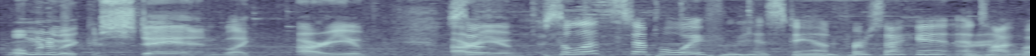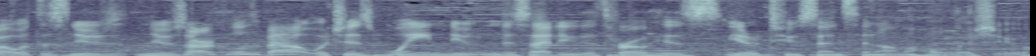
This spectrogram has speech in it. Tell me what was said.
I'm going to make a stand. Like, are you? Are so, you? So let's step away from his stand for a second and right. talk about what this news news article is about, which is Wayne Newton deciding to throw his you know two cents in on the whole issue.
